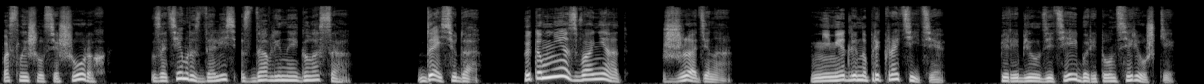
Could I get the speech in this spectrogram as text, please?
Послышался шорох, затем раздались сдавленные голоса. «Дай сюда! Это мне звонят! Жадина!» «Немедленно прекратите!» — перебил детей баритон Сережки.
